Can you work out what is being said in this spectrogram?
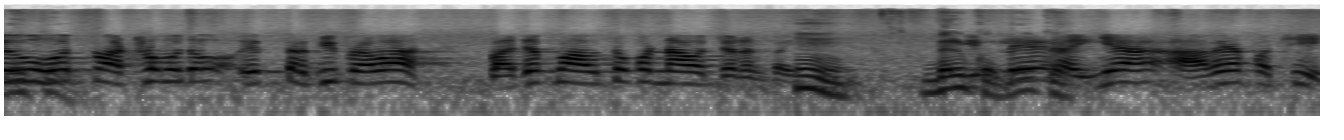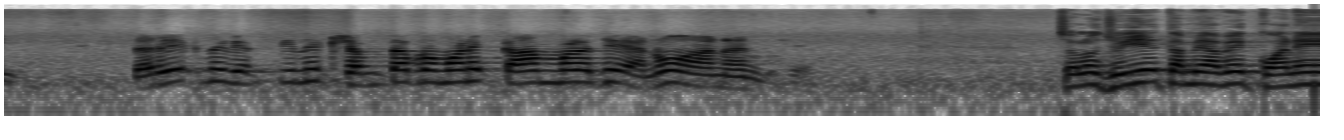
એવું હોત તો આટલો બધો એક તરફી પ્રવાહ ભાજપમાં આવતો પણ ના હોત જનકભાઈ. એટલે અહીંયા આવ્યા પછી દરેક વ્યક્તિને ક્ષમતા પ્રમાણે કામ મળે છે એનો આનંદ છે. ચલો જોઈએ તમે હવે કોને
